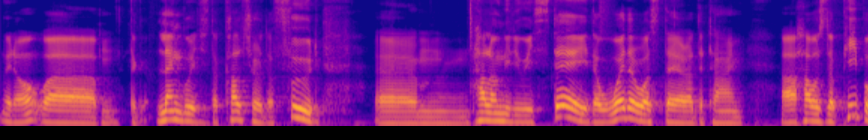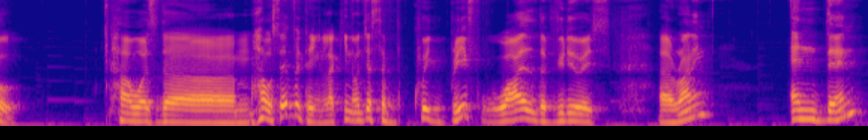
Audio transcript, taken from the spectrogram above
you know, um, the language, the culture, the food, um, how long did we stay, the weather was there at the time, uh, how was the people, how was the, um, how was everything, like, you know, just a quick brief while the video is uh, running. And then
